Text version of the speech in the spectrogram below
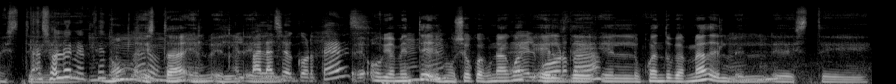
Este, Tan solo en el centro. ¿no? Está el, el, Palacio de Cortés. Eh, obviamente, el Museo Coagunáhuac, el, de, el Juan Dubernat, el, este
